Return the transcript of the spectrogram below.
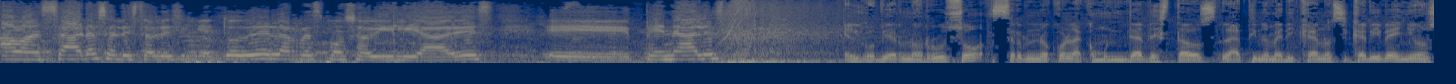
avanzar hacia el establecimiento de las responsabilidades eh, penales. El gobierno ruso se reunió con la comunidad de estados latinoamericanos y caribeños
